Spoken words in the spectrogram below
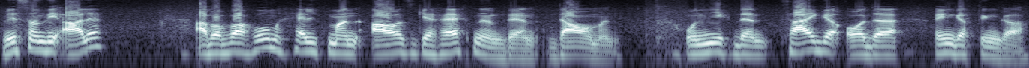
wissen wir alle. Aber warum hält man ausgerechnet den Daumen und nicht den Zeiger- oder Ringerfinger?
